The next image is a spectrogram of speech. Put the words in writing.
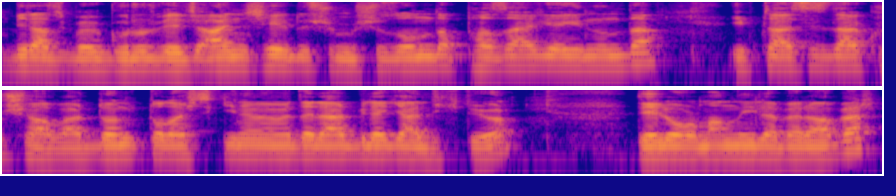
birazcık böyle gurur verici. Aynı şeyi düşünmüşüz. Onun da pazar yayınında iptalsizler kuşağı var. Döndük dolaştık yine Mehmet bile geldik diyor. Deli Ormanlı ile beraber.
